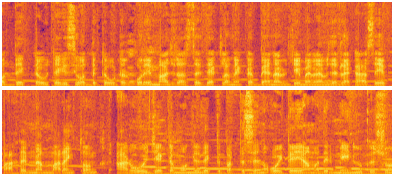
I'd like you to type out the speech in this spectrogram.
অর্ধেকটা উঠে গেছি অর্ধেকটা উঠার পরে মাঝ রাস্তায় দেখলাম একটা ব্যানার যে ব্যানারের মধ্যে লেখা আছে পাহাড়ের নাম মারাংথং। আর ওই যে একটা মন্দির দেখতে পারতেছেন ওইটাই আমাদের মেইন লোকেশন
